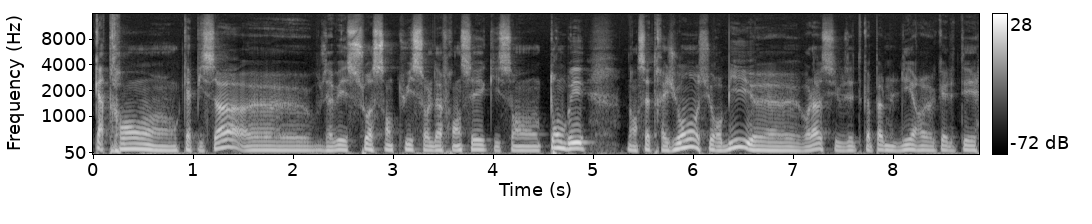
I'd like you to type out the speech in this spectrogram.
4 ans en Capissa. Euh, vous avez 68 soldats français qui sont tombés dans cette région, sur Obi. Euh, voilà, si vous êtes capable de me dire euh, quelle était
